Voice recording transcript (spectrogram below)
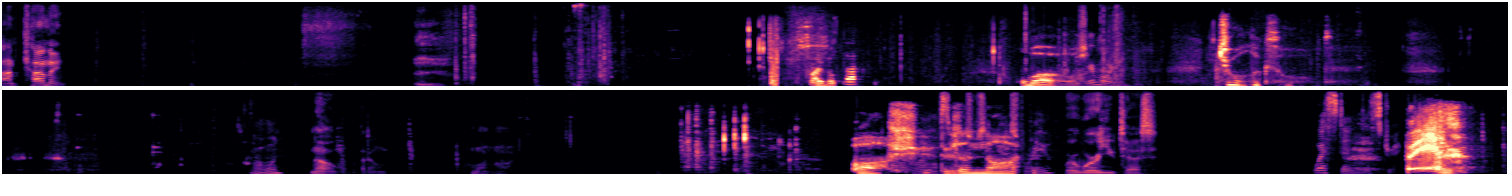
I'm coming. Sorry about that. Whoa. How was your morning? Joel looks old. Want one? No, I don't want one. Oh shoot, there's a knot. Where were you, Tess? West End District.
